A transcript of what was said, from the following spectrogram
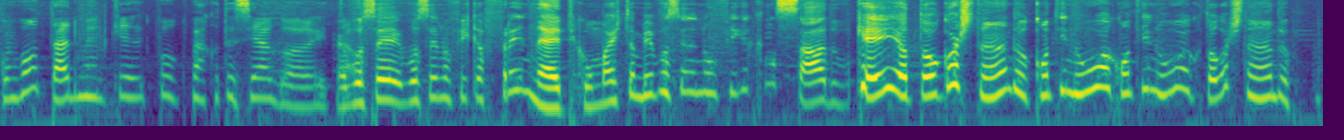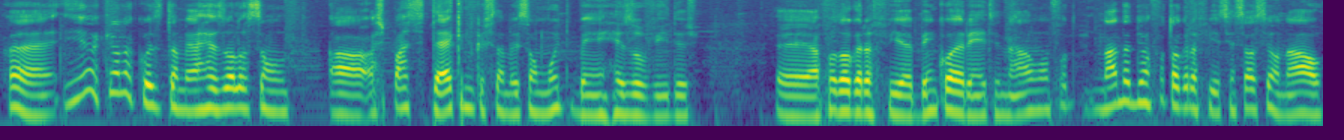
com vontade mesmo que pô, vai acontecer agora e É você, você não fica frenético, mas também você não fica cansado. Ok, eu tô gostando, continua, continua, eu tô gostando. É, e aquela coisa também, a resolução, a- as partes técnicas também são muito bem resolvidas. É, a fotografia é bem coerente, não, uma fo- nada de uma fotografia sensacional,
